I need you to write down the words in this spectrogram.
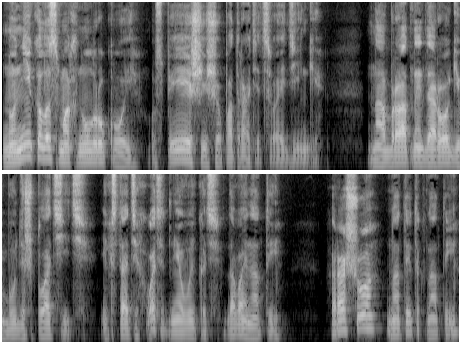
Но Николас махнул рукой. «Успеешь еще потратить свои деньги. На обратной дороге будешь платить. И, кстати, хватит мне выкать. Давай на «ты». «Хорошо, на «ты» так на «ты».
